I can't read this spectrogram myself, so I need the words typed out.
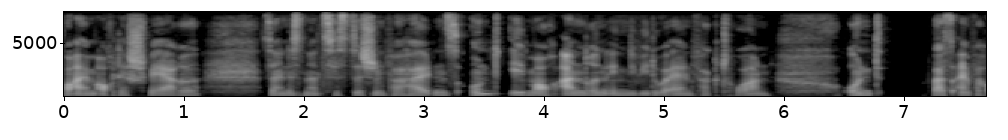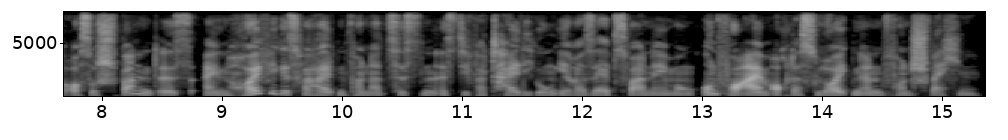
vor allem auch der Schwere seines narzisstischen Verhaltens und eben auch anderen individuellen Faktoren. Und was einfach auch so spannend ist, ein häufiges Verhalten von Narzissten ist die Verteidigung ihrer Selbstwahrnehmung und vor allem auch das Leugnen von Schwächen.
